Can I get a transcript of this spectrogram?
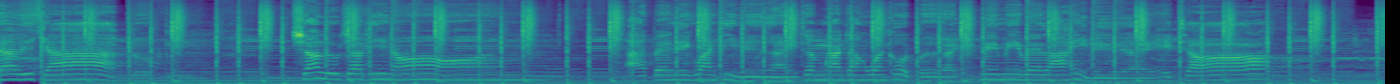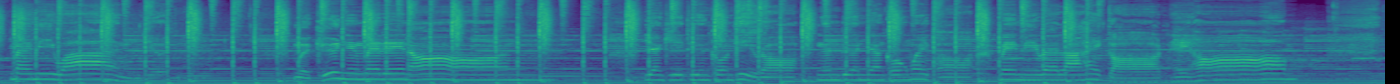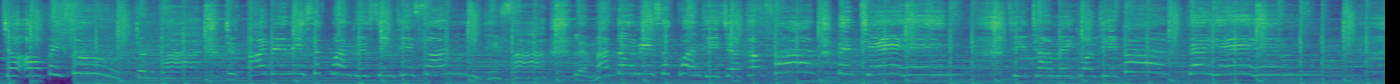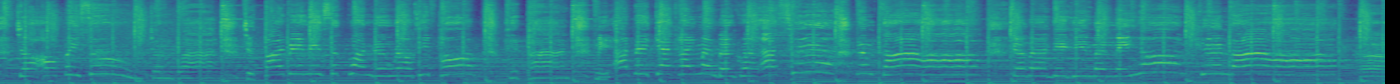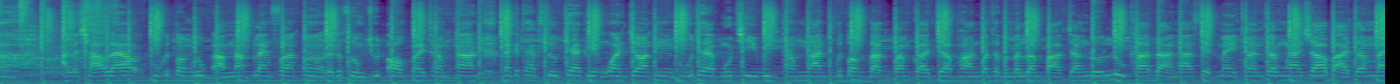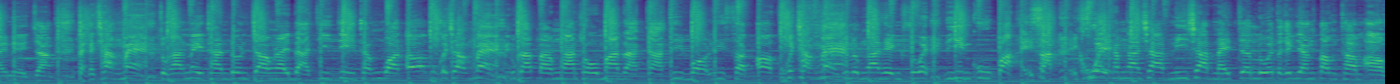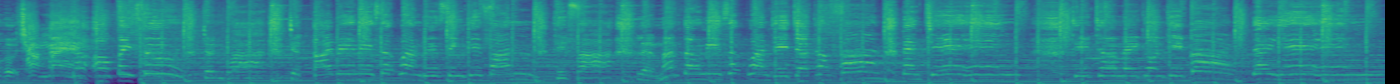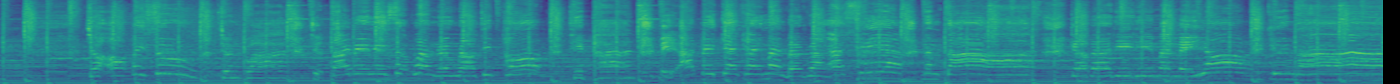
นาฬิกาปลุกฉันลุกจากที่นอน อาจเป็นอีกวันที่เหนื่อย ทำงานทั้งวันโคตรเบื่อยไม่มีเวลาให้เหนื่อยให้ท้อไม่มีวันหยุด เมื่อคืนยังไม่ได้นอน ยังคิดถึงคนที่รอ เงินเดือนยังคงไม่พอ ไม่มีเวลาให้กอดให้หอม จะออกไปสู้จนกว่า จะตายไปในสักวันเพื่อสิ่งที่ฝันที่ฝ่าและมันต้องมีสักวันที่จะทำฝันเป็นจริง ที่ทำให้คนที่บ้านได้ยินจะออกไปสู้จนกว่า จะตายไปในสักวันเรื่องราวที่พบที่ผ่าน ไม่อาจไปแก้ไขมันบางครั้งอาจเสีย เช้าแล้ว กูก็ต้องลุกอาบน้ำแปลงฟันเออแล้วก็สวมชุดออกไปทำงานแม้กระแทบสตูดแค่เพียงวันจอนอืมกูก็แทบมูชีวิตทำงาน กูก็ต้องตักตำกว่าจะผ่านวันทำไมมันลำบากจังโดนลูกค้าด่างานเสร็จไม่ทันทำงานเช้าบ่ายทำไมเหนื่อยจัง แต่ก็ช่างแม่งตัวงานไม่ทันโดนเจ้าไงด่าจีจีทั้งวันเออกูก็ช่างแม่งลูกค้าตามงานโทรมาด่ากาดที่บริษัทอ้อกูก็ช่างแม่งคือเริ่มงานเฮงซวยได้ยินกูปะไอสัตว์ไอคุยทำงานชาตินี้ชาติไหนจะรวยแต่ก็ยังต้องทำเอาเหอะช่างแม่งจะออกไปสู้จนกว่า จะตายไปในสักวันด้วยสิ่งที่ฝันที่ฟ้าและมันต้องมีสักวันที่จะทำฝันเป็นจริง ที่ทำให้คนที่บ้านได้ยินจะออกไปสู้จนกว่า จะตายไปในสักวันเรื่องราวที่พบที่ผ่าน ไม่อาจไปแก้ไขมันแบางครั้งอาเสียน้ำตากับอดีตที่มันไม่ย้อนคืนมา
